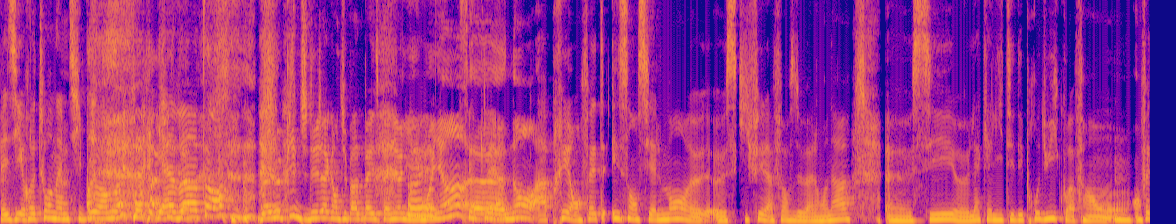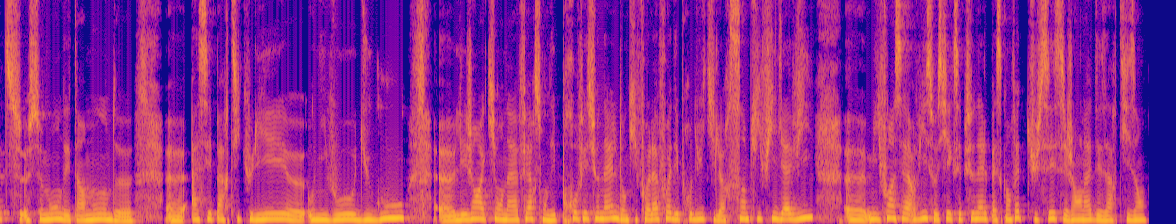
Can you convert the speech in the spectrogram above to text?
Vas-y, retourne un petit peu en mode il y a 20 ans. bah, le pitch, déjà, quand tu parles pas espagnol, il Ouais, est moyen. c'est clair. non, après, en fait, essentiellement, ce qui fait la force de Valrhona, euh, c'est euh, la qualité des produits, quoi. Enfin, on- Mm. en fait, ce, ce monde est un monde euh, assez particulier euh, au niveau du goût. Euh, les gens à qui on a affaire sont des professionnels, donc il faut à la fois des produits qui leur simplifient la vie, euh, mais il faut un service aussi exceptionnel parce qu'en fait, tu sais, ces gens-là, des artisans.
